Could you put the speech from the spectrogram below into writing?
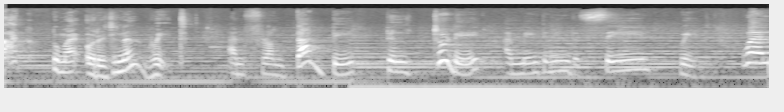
back to my original weight And from that day till today I maintaining the same weight well,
